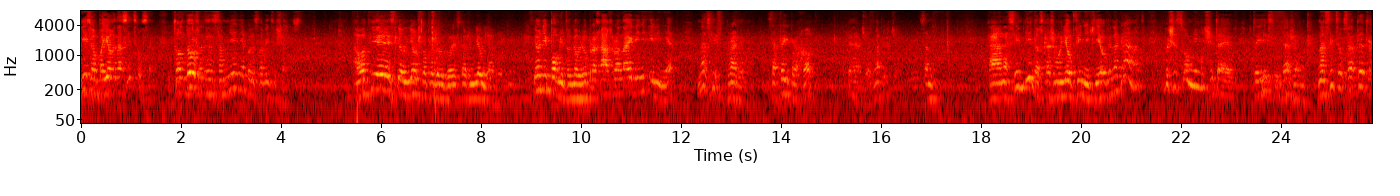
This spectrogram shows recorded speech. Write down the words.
Если он поел и насытился, то он должен за сомнение благословить еще раз. А вот если он ел что-то другое, скажем, ел яблоки, и он не помнит, он говорил браха охрана или, или нет, у нас есть правило. Сафей проход, на облегчение, сомнение. А на семь видов, скажем, он ел финики, ел виноград, большинство мнений считают, что если даже он насытился от этого,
